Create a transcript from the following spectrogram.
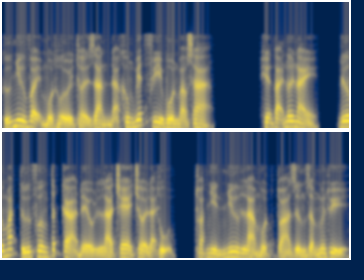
cứ như vậy một hồi thời gian đã không biết phi buôn bao xa. Hiện tại nơi này, đưa mắt tứ phương tất cả đều là che trời đại thụ, thoạt nhìn như là một tòa rừng rậm nguyên thủy.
